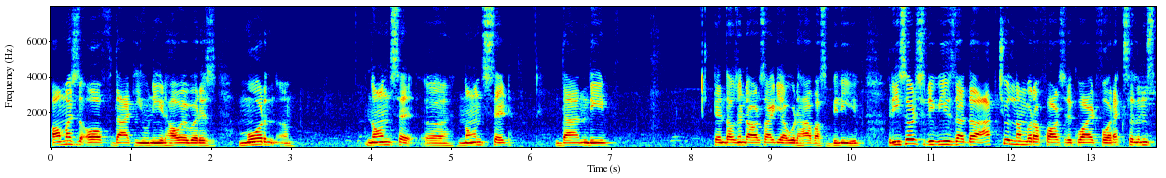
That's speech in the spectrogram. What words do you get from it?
How much of that you need, however, is more uh, non-said, uh, non-said than the 10,000 hours idea would have us believe, research reveals that the actual number of hours required for excellence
